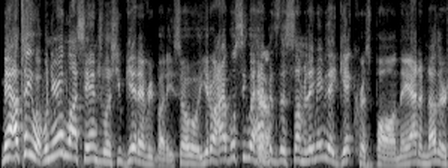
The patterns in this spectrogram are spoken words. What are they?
Man, I'll tell you what. When you're in Los Angeles, you get everybody. So you know, I, we'll see what happens yeah. this summer. They maybe they get Chris Paul and they add another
